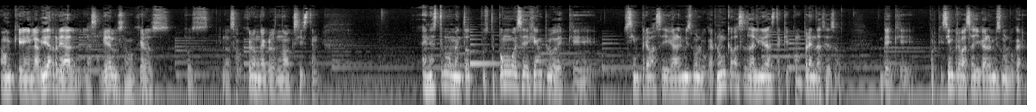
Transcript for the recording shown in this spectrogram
Aunque en la vida real la salida de los agujeros, pues los agujeros negros no existen en este momento, pues te pongo ese ejemplo de que siempre vas a llegar al mismo lugar, nunca vas a salir hasta que comprendas eso, de que, porque siempre vas a llegar al mismo lugar.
